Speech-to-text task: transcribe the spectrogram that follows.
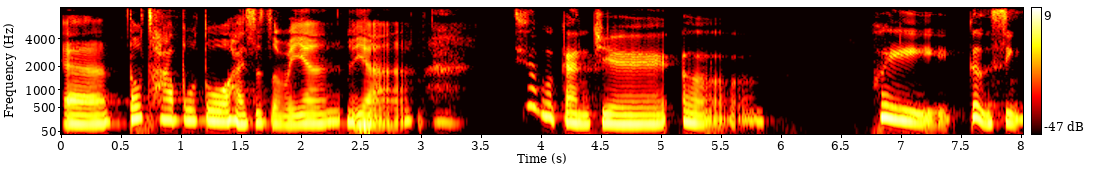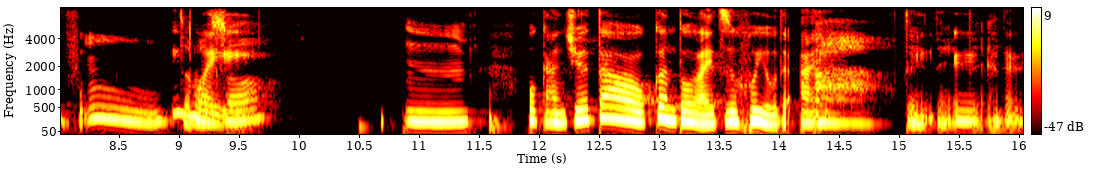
呃都差不多，还是怎么样哎呀？其实我感觉呃会更幸福，嗯，因怎么为说嗯，我感觉到更多来自会有的爱。啊？对对可，能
